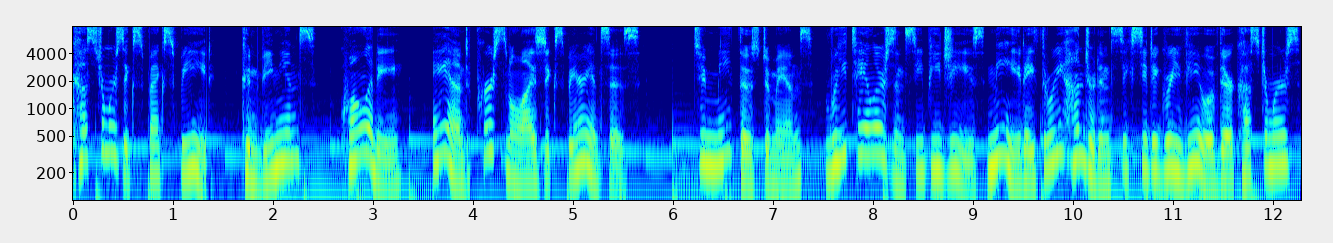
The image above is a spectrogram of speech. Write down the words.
customers expect speed, convenience, quality, and personalized experiences. To meet those demands, retailers and CPGs need a 360-degree view of their customers,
